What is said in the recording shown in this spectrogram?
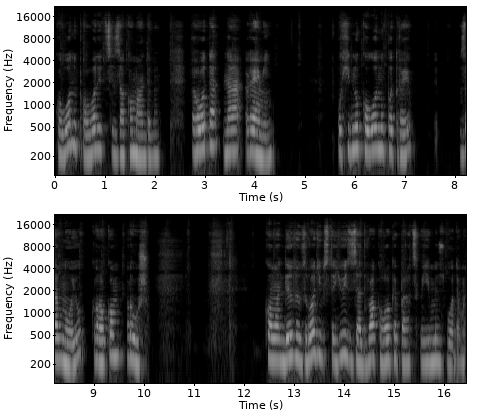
колону проводиться за командами. Рота на ремінь. Похідну колону по три. За мною кроком руш. Командири взводів стають за два кроки перед своїми взводами.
